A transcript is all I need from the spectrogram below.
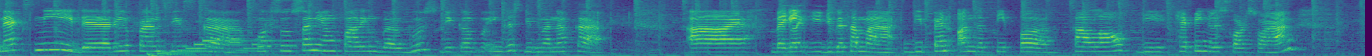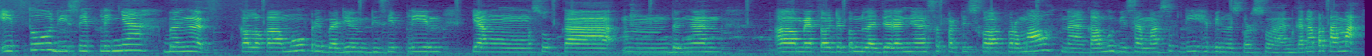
Next nih dari Francisca, kursusan yang paling bagus di kampus Inggris di mana kak? Uh, baik lagi juga sama, depend on the people. Kalau di Happy English Course One itu disiplinnya banget. Kalau kamu pribadi yang disiplin yang suka hmm, dengan uh, metode pembelajarannya seperti sekolah formal nah kamu bisa masuk di Happy English Course One. Karena pertama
